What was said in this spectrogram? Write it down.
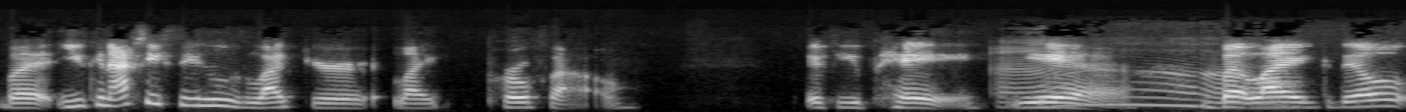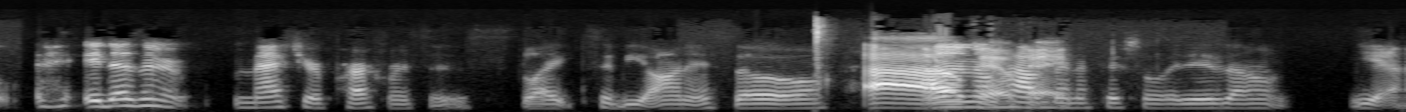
but you can actually see who's liked your like profile if you pay. Oh. Yeah. But oh. like they'll it doesn't match your preferences, like to be honest. So I don't okay, know how okay. beneficial it is. I don't yeah.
